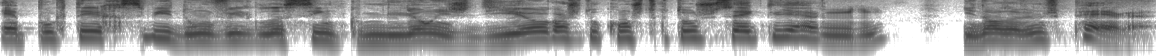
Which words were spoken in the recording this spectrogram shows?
é por ter recebido 1,5 milhões de euros do construtor José Guilherme. E nós ouvimos, espera,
